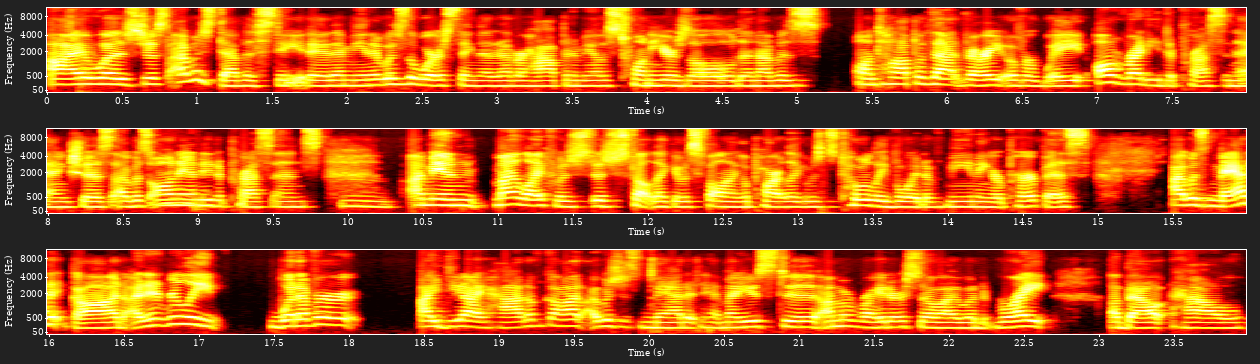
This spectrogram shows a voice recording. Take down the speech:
I was just, I was devastated. I mean, it was the worst thing that had ever happened to me. I was 20 years old and I was on top of that very overweight, already depressed and anxious. I was on Mm. antidepressants. Mm. I mean, my life was just felt like it was falling apart, like it was totally void of meaning or purpose. I was mad at God. I didn't really, whatever idea I had of God, I was just mad at him. I used to, I'm a writer, so I would write about how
